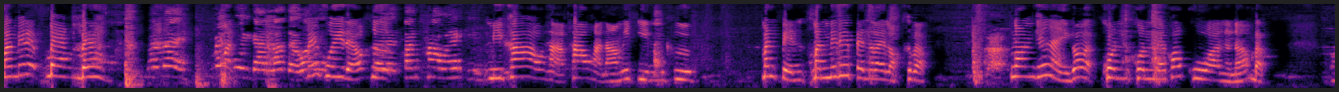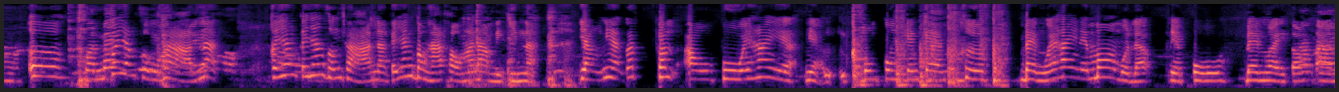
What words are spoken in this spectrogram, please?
มันไม่ได้แบ่งแบ่ง ไม่ไม่ไม่คุยกันนะแต่ว่าไม่คุยแต่ก็คือตั้งข้าวไว้ให้กิน มีข้าวหาข้าวหาน้ำให้กินคือ มันเป็นมันไม่ได้เป็นอะไรหรอกคือแบบ งอนแค่ไหนก็แบบคนคนในครอบครัวน่ะนะแบบ เออวันแม่ ก็ยังสงสารน่ะ ก็ยังก็ยังสงสารน่ะ ก็ยังต้องหาของหาน้ำไปกินน่ะ อย่างเนี่ยก็ก็เอาปูไว้ให้อะเนี่ยกงกงแกงแกงก็คือ แบ่งไว้ให้ในหม้อหมดแล้ว เนี่ยปูแบ่งไว้สองอัน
